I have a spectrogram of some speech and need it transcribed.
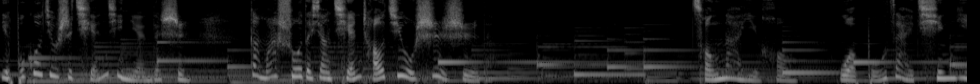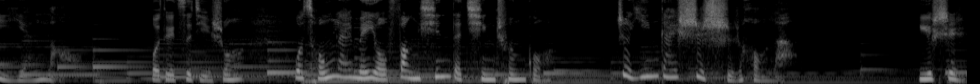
也不过就是前几年的事，干嘛说的像前朝旧事似的？从那以后，我不再轻易言老。我对自己说，我从来没有放心的青春过，这应该是时候了。于是，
